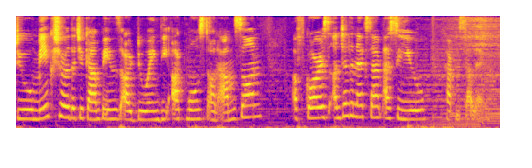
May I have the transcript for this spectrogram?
to make sure that your campaigns are doing the utmost on Amazon. Of course, until the next time I see you, happy selling.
